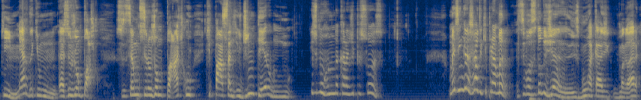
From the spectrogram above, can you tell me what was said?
Que merda que um. É cirurgião plástico. Você é um cirurgião plástico que passa o dia inteiro esmurrando na cara de pessoas. Mas é engraçado que pra. Mano, se você todo dia esmurra a cara de uma galera,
